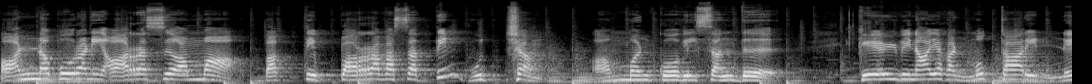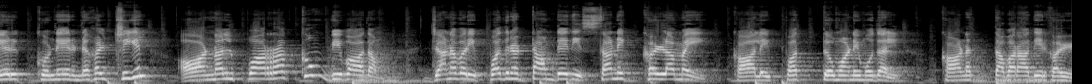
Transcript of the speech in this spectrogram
அன்னபூரணி அரசு அம்மா பக்தி பரவசத்தின் உச்சம். அம்மன் கோவில் சந்து. கேள்வி நாயகன் முக்தாரின் நேருக்கு நேர் நிகழ்ச்சியில் அனல் பறக்கும் விவாதம். ஜனவரி பதினெட்டாம் தேதி சனிக்கிழமை. காலை பத்து மணி முதல் காணத் தவறாதீர்கள்.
